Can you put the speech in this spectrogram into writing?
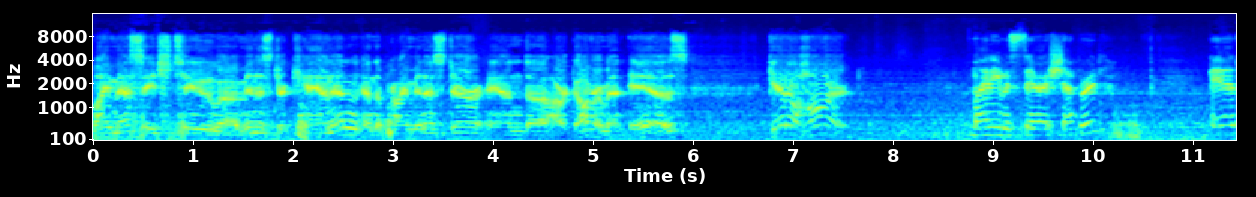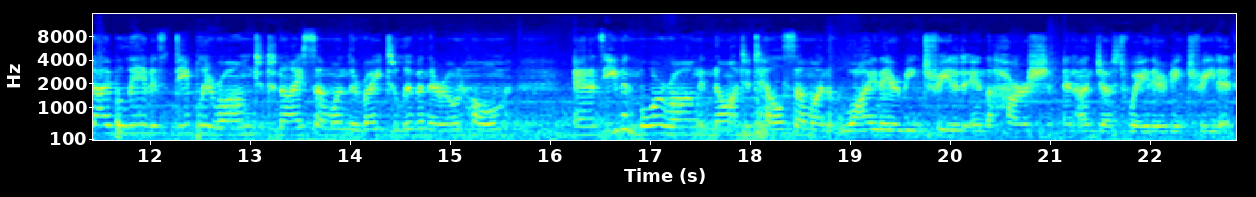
my message to uh, Minister Cannon and the Prime Minister and uh, our government is get a heart. My name is Sarah Shepard, and I believe it's deeply wrong to deny someone the right to live in their own home. And it's even more wrong not to tell someone why they are being treated in the harsh and unjust way they're being treated.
